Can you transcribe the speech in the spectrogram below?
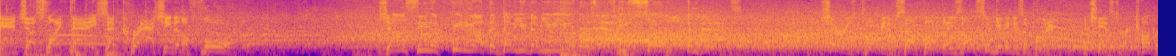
And just like that, he sent crashing to the floor. Cena feeding off the WWE Universe as he so often has. Sure, he's pumping himself up, but he's also giving his opponent a chance to recover.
